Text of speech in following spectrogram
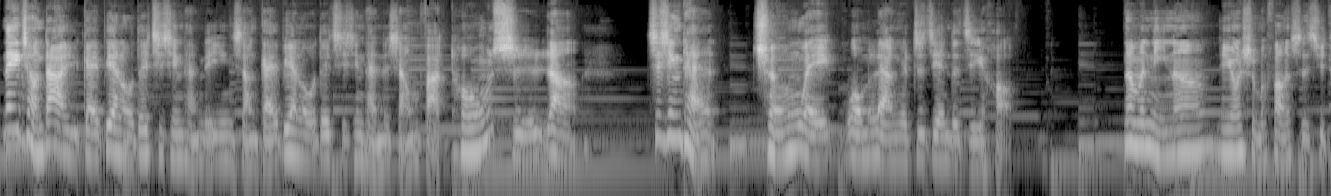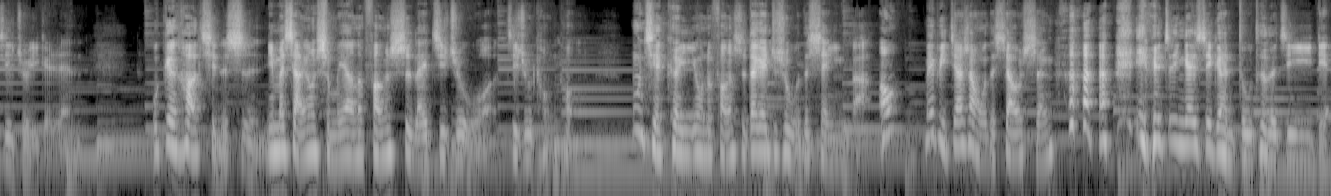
那一场大雨改变了我对七星潭的印象，改变了我对七星潭的想法，同时让七星潭。成为我们两个之间的记号。那么你呢？你用什么方式去记住一个人？我更好奇的是，你们想用什么样的方式来记住我、记住彤彤？目前可以用的方式大概就是我的声音吧。哦，maybe 加上我的笑声，因为这应该是一个很独特的记忆点。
